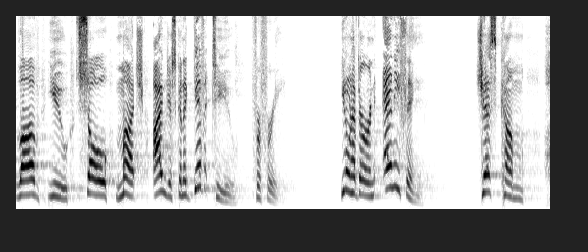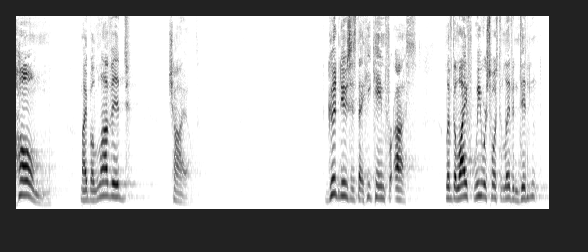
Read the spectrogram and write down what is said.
love you so much, I'm just going to give it to you for free. You don't have to earn anything. Just come home, my beloved child. The good news is that he came for us, lived a life we were supposed to live and didn't,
